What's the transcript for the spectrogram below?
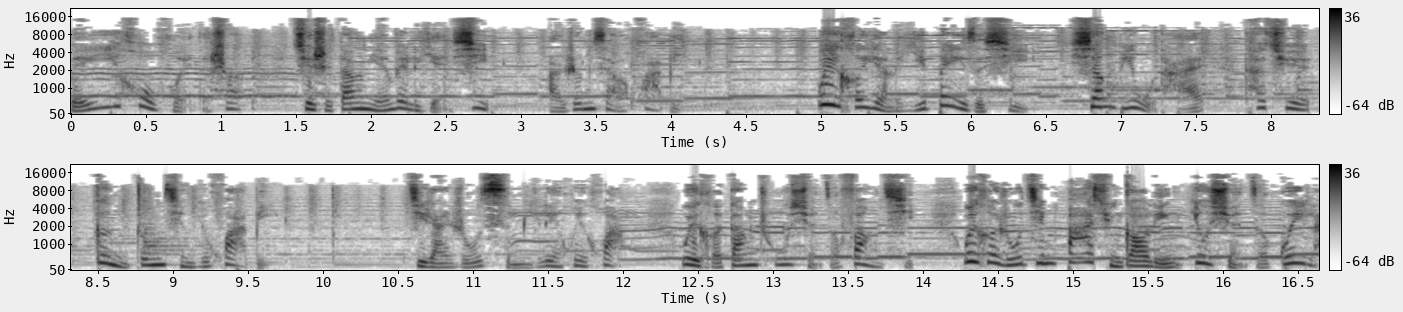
唯一后悔的事儿，却是当年为了演戏而扔下了画笔。为何演了一辈子戏，相比舞台，他却更钟情于画笔？既然如此迷恋绘画，为何当初选择放弃？为何如今八旬高龄又选择归来？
